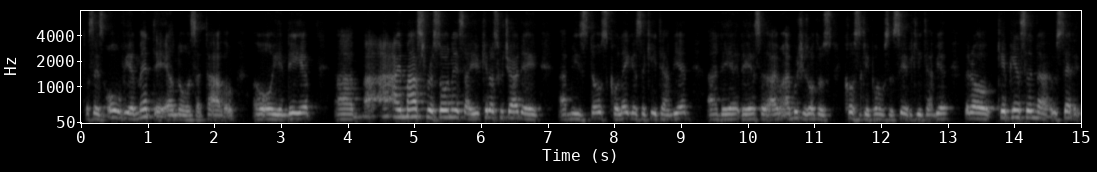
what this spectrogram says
Entonces, obviamente, él no es atado hoy en día. Ah, hay más razones. yo quiero escuchar de mis dos colegas aquí también de, de, eso. Hay, hay, muchas otras cosas que podemos decir aquí también. Pero, ¿qué piensan ustedes?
